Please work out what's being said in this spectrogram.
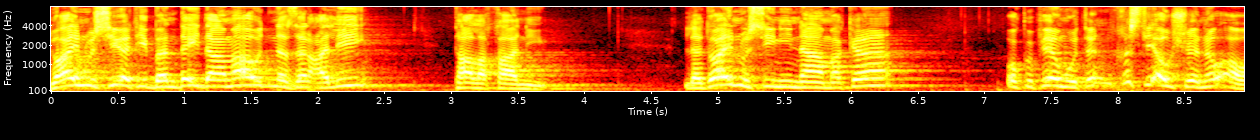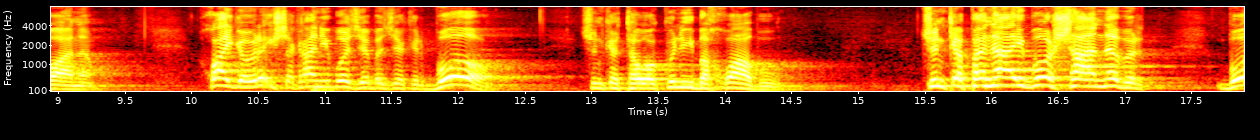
دوای نووسیەتی بەندەی داماوت نەزەر عەلی تاڵەقانی لە دوای نووسینی نامەکە وەکو پێم وتن خستی ئەو شوێنە و ئەوانە خوای گەورە ئیشەکانی بۆ جێبەجێ کرد بۆ چونکە تەوەکلی بەخوا بوو چونکە پەنای بۆ شا نەبرد بۆ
